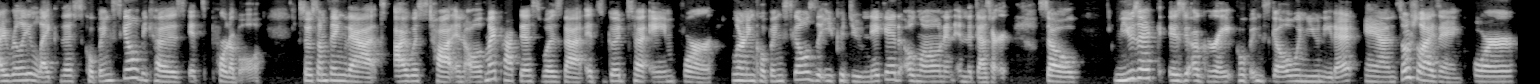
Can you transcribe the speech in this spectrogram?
I really like this coping skill because it's portable. So, something that I was taught in all of my practice was that it's good to aim for learning coping skills that you could do naked, alone, and in the desert. So, music is a great coping skill when you need it, and socializing, or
